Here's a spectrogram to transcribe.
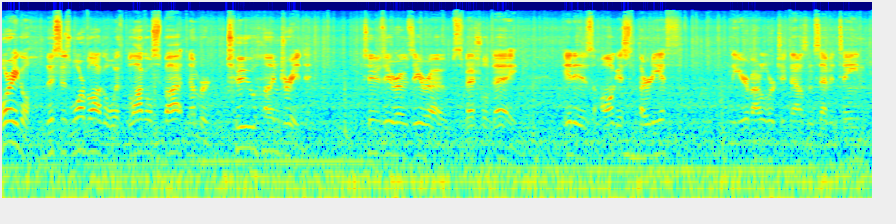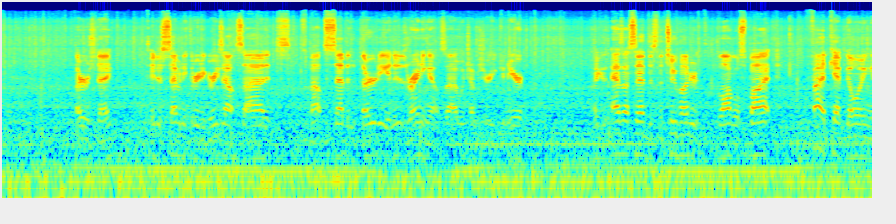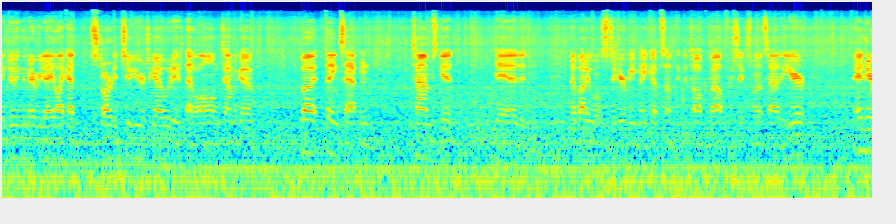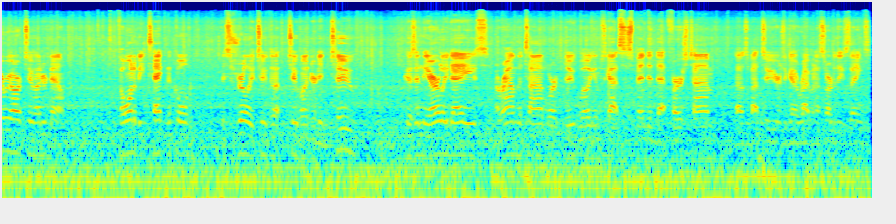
War Eagle, this is War Blogle with Blogle Spot number 200. 200, special day. It is August 30th, in the year of our Lord 2017, Thursday. It is 73 degrees outside. It's, it's about 7:30, and it is raining outside, which I'm sure you can hear. As I said, this is the 200th Blogle Spot I had kept going and doing them every day like I started two years ago, would have hit that a long time ago. But things happen. Times get dead, and nobody wants to hear me make up something to talk about for six months out of the year. And here we are, 200 down. If I want to be technical, this is really 202 because in the early days, around the time where Duke Williams got suspended that first time, that was about two years ago, right when I started these things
